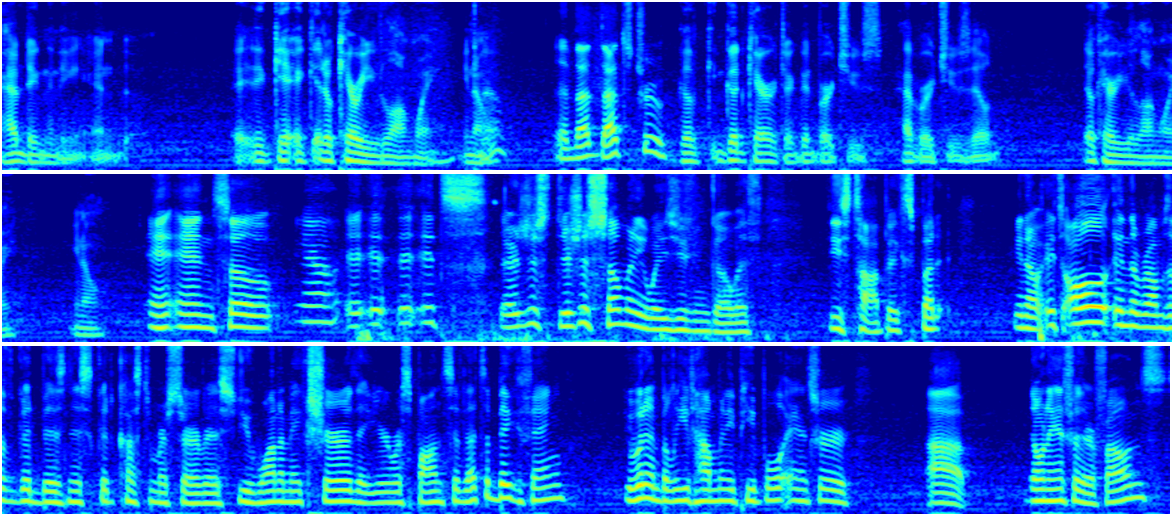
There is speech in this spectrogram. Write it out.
have dignity, and it, it, it'll carry you a long way. You know, Yeah. That that's true. good good character, good virtues. Have virtues. They'll they'll carry you a long way. You know. And, and so yeah, it, it, it, it's there's just there's just so many ways you can go with these topics, but you know it's all in the realms of good business, good customer service. You want to make sure that you're responsive. That's a big thing. You wouldn't believe how many people answer, uh, don't answer their phones.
